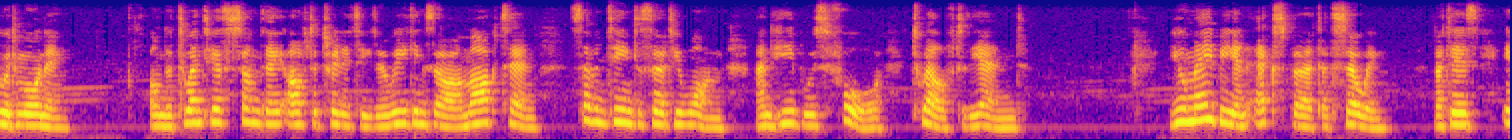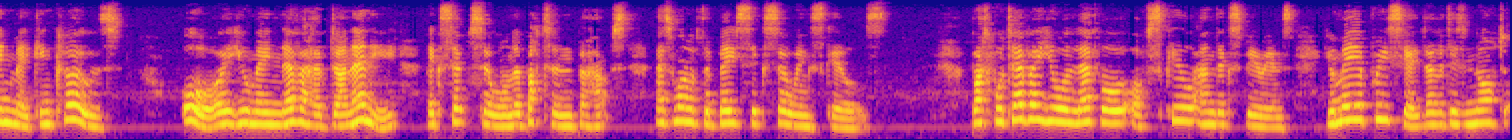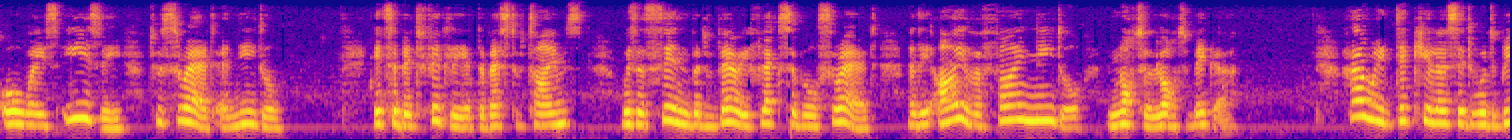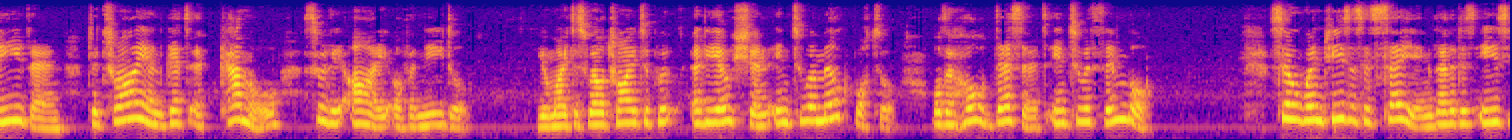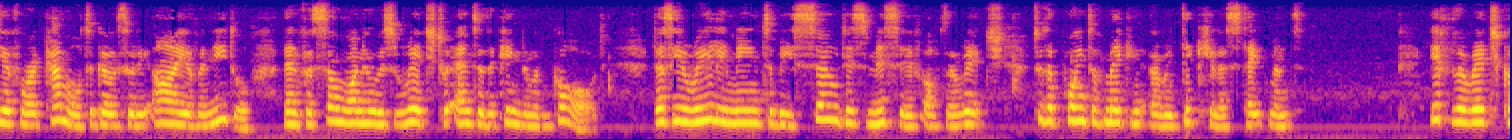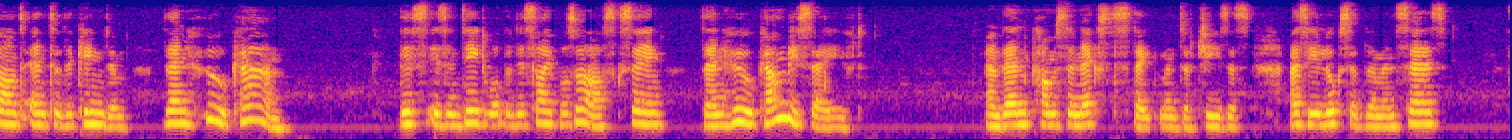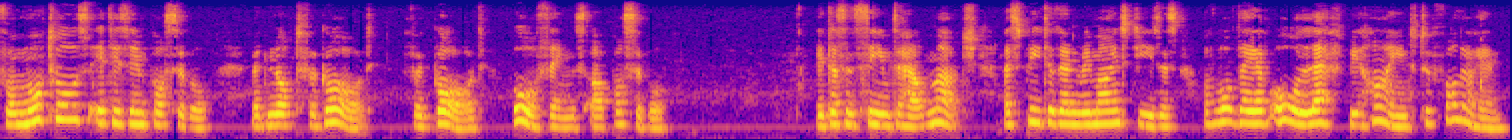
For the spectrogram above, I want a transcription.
Good morning. On the 20th Sunday after Trinity, the readings are Mark 10, 17 to 31, and Hebrews 4, 12 to the end. You may be an expert at sewing, that is, in making clothes, or you may never have done any except sew on a button, perhaps, as one of the basic sewing skills. But whatever your level of skill and experience, you may appreciate that it is not always easy to thread a needle. It's a bit fiddly at the best of times, with a thin but very flexible thread and the eye of a fine needle not a lot bigger. How ridiculous it would be then to try and get a camel through the eye of a needle. You might as well try to put the ocean into a milk bottle or the whole desert into a thimble. So when Jesus is saying that it is easier for a camel to go through the eye of a needle than for someone who is rich to enter the kingdom of God, does he really mean to be so dismissive of the rich to the point of making a ridiculous statement? If the rich can't enter the kingdom, then who can? This is indeed what the disciples ask, saying, Then who can be saved? And then comes the next statement of Jesus as he looks at them and says, For mortals it is impossible, but not for God. For God all things are possible. It doesn't seem to help much, as Peter then reminds Jesus of what they have all left behind to follow him.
